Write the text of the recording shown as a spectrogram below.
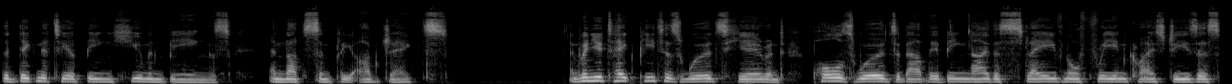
the dignity of being human beings and not simply objects. And when you take Peter's words here and Paul's words about there being neither slave nor free in Christ Jesus,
